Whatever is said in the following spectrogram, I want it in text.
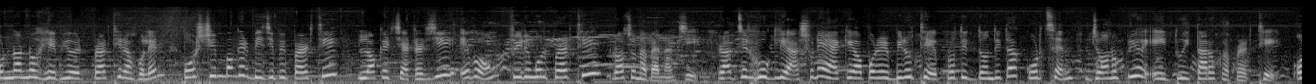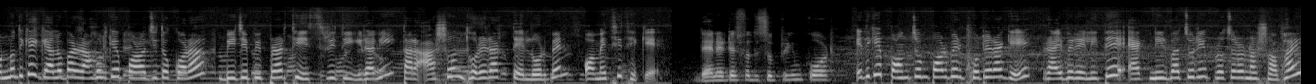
অন্যান্য হেভিওয়েট প্রার্থীরা হলেন পশ্চিমবঙ্গের বিজেপি প্রার্থী লকেট চ্যাটার্জি এবং তৃণমূল প্রার্থী রচনা ব্যানার্জি। রাজ্যের হুগলি আসনে একে অপরের বিরুদ্ধে প্রতিদ্বন্দ্বিতা করছেন জনপ্রিয় এই দুই তারকা প্রার্থী। অন্যদিকে গেলবার রাহুলকে পরাজিত করা বিজেপি প্রার্থী স্মৃতি ইরানি তার আসন ধরে রাখতে লড়বেন অমেথি থেকে। Then it is for the Supreme Court. এদিকে পঞ্চম পর্বের ভোটের আগে রায়বেরেলিতে এক নির্বাচনী প্রচারণা সভায়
